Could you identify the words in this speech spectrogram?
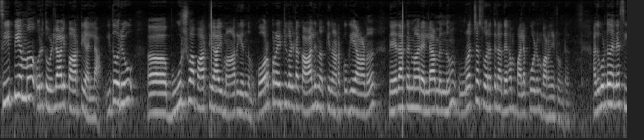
സി പി എം ഒരു തൊഴിലാളി പാർട്ടിയല്ല. ഇതൊരു ബൂർഷ്വ പാർട്ടിയായി മാറിയെന്നും കോർപ്പറേറ്റുകളുടെ കാൽ നക്കി നടക്കുകയാണ് നേതാക്കന്മാരെല്ലാമെന്നും ഉറച്ച സ്വരത്തിൽ അദ്ദേഹം പലപ്പോഴും പറഞ്ഞിട്ടുണ്ട്. അതുകൊണ്ട് തന്നെ സി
